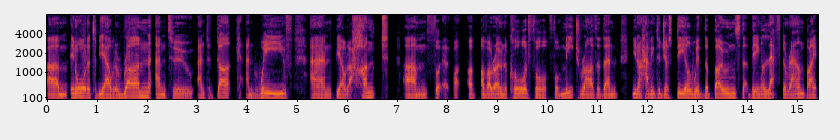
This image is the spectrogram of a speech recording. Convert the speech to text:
um, in order to be able to run and to and to duck and weave and be able to hunt um, for uh, of, of our own accord for for meat rather than you know having to just deal with the bones that are being left around by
